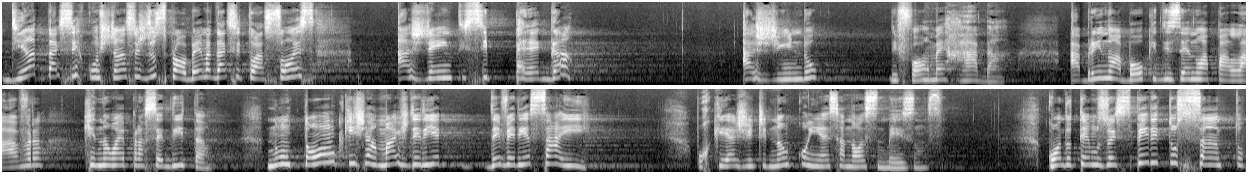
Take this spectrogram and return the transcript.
diante das circunstâncias, dos problemas, das situações, a gente se pega agindo de forma errada, abrindo a boca e dizendo uma palavra que não é para ser dita, num tom que jamais deveria, deveria sair, porque a gente não conhece a nós mesmos. Quando temos o Espírito Santo,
